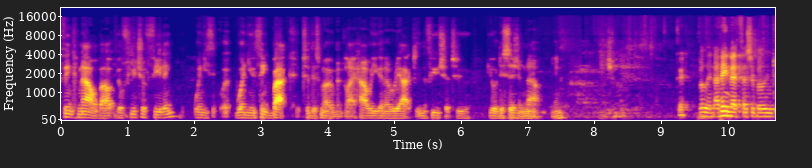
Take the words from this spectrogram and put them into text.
think now about your future feeling when you th- when you think back to this moment like how are you going to react in the future to your decision now you know? Good. Brilliant. I think that's such a brilliant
